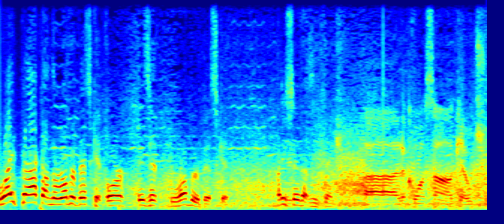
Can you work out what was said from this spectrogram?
right back on the rubber biscuit, or is it rubber biscuit? How do you say that in French? Uh, le croissant en caoutchouc.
